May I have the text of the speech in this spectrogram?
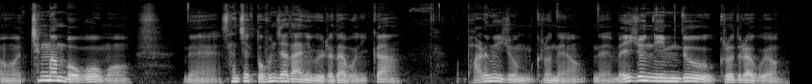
어, 책만 보고 뭐 네, 산책도 혼자 다니고 이러다 보니까 발음이 좀 그러네요. 네, 메이저 님도 그러더라고요.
